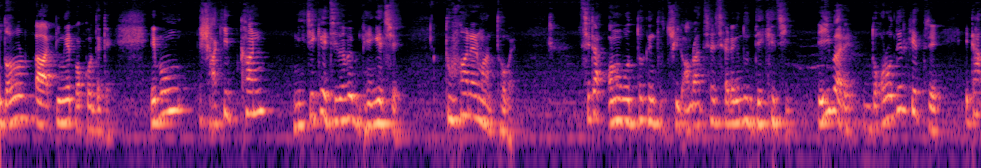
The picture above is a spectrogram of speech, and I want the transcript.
দরর টিমের পক্ষ থেকে। এবং শাকিব খান নিজেকে যেভাবে ভেঙেছে তুফানের মাধ্যমে, সেটা অনবদ্য কিন্তু ছিল। আমরা সেটা কিন্তু দেখেছি। এইবারে দরদের ক্ষেত্রে এটা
